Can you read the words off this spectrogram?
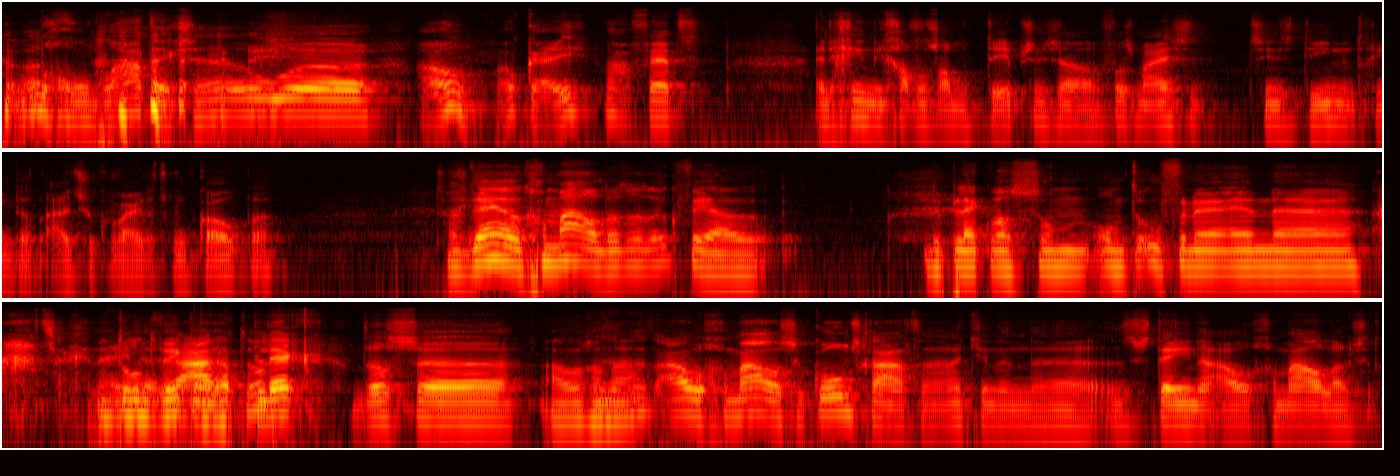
ondergrond latex, hè? Hoe, eh, oh, oké, nou vet. En die, ging, die gaf ons allemaal tips en zo. Volgens mij is het sindsdien, en toen ging dat uitzoeken waar je dat kon kopen. Ik denk ook gemaal dat dat ook voor jou de plek was om, om te oefenen en eh Ah, het is een Te ontwikkelen, rare toch? plek. Dat was... eh, oude gemaal. Het oude gemaal als een had je een, een stenen oude gemaal langs het...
